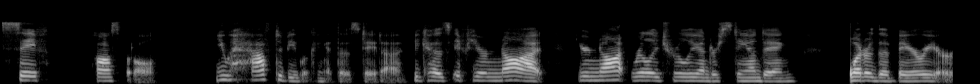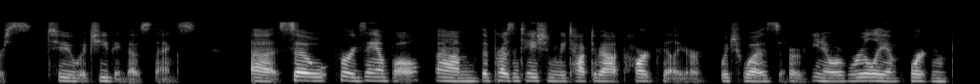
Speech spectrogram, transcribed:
safe hospital, you have to be looking at those data because if you're not, you're not really truly understanding what are the barriers to achieving those things. Uh, so, for example, um, the presentation we talked about heart failure, which was, you know, a really important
